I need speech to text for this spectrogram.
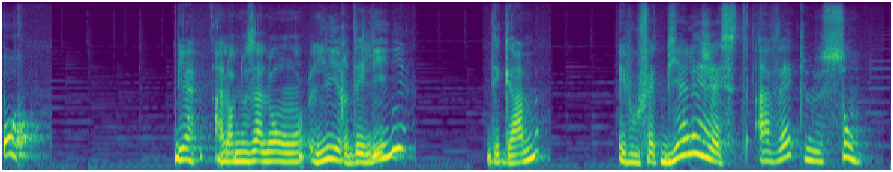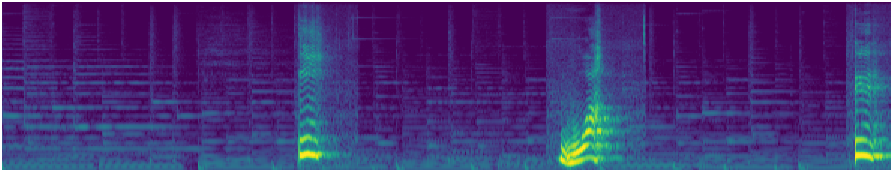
O. Bien, alors nous allons lire des lignes, des gammes, et vous faites bien les gestes avec le son. I. U.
